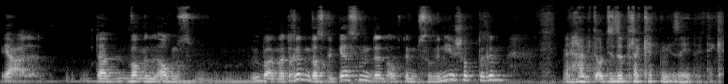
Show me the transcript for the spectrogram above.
ja, da waren wir dann auch überall mal drin, was gegessen, dann auch im Souvenirshop drin. Dann habe ich auch diese Plaketten gesehen und ich denke,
